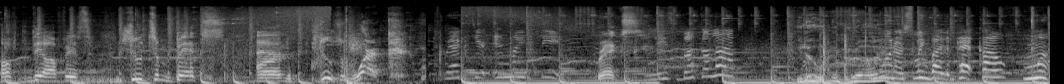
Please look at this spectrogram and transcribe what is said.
Off to the office, shoot some bits, and do some work. Rex, you're in my seat. Rex, At least buckle up. You don't want to You want to swing by the Petco? Mwah.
